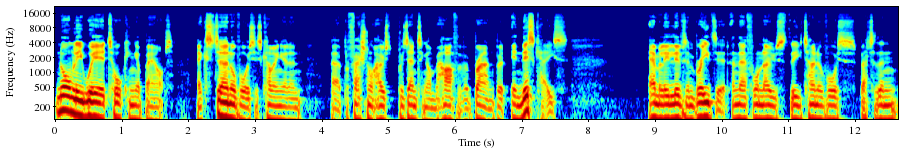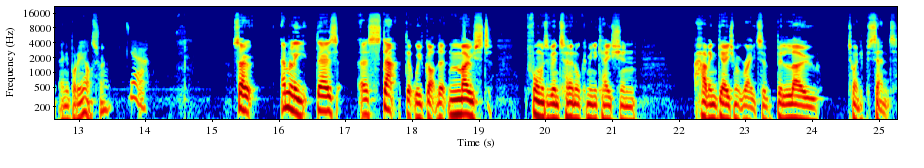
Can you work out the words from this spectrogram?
normally we're talking about external voices coming in and a professional host presenting on behalf of a brand. But in this case, Emily lives and breathes it and therefore knows the tone of voice better than anybody else, right? Yeah. So, Emily, there's a stat that we've got that most forms of internal communication have engagement rates of below 20%.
